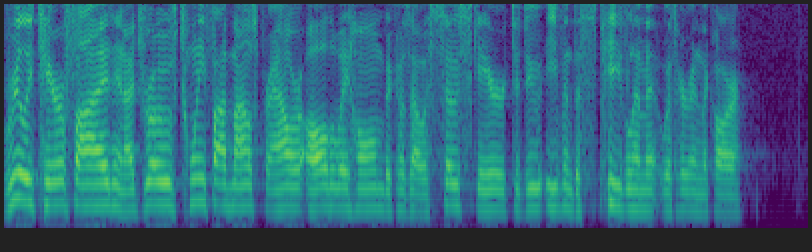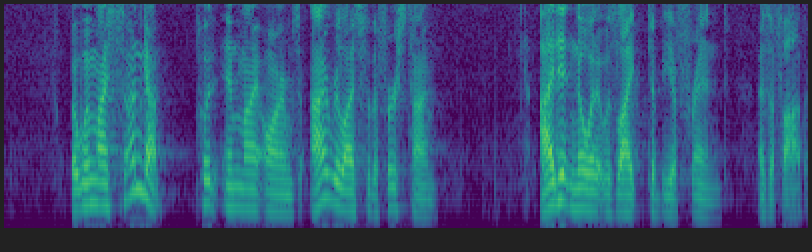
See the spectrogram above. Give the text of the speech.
really terrified, and I drove 25 miles per hour all the way home because I was so scared to do even the speed limit with her in the car. But when my son got put in my arms, I realized for the first time I didn't know what it was like to be a friend as a father.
